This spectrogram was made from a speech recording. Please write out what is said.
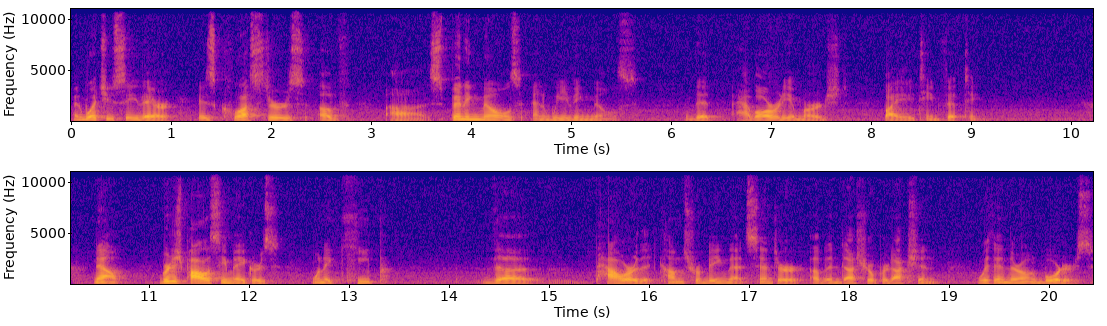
And what you see there is clusters of uh, spinning mills and weaving mills that have already emerged by 1815. Now, British policymakers want to keep the power that comes from being that center of industrial production within their own borders.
